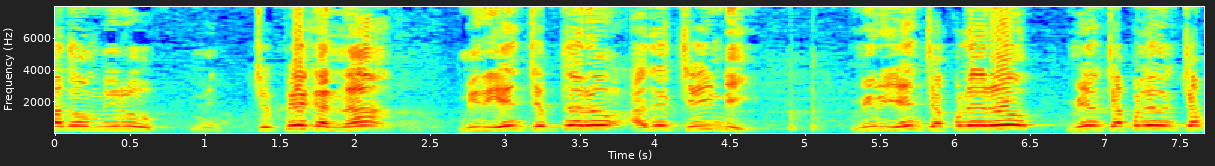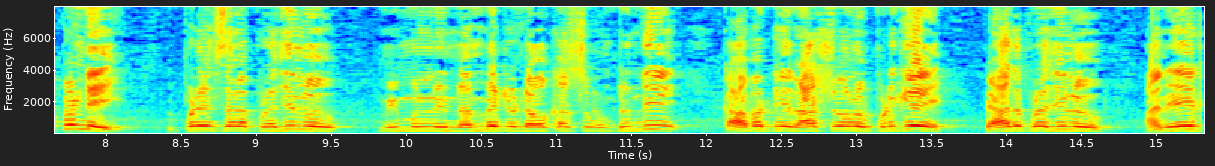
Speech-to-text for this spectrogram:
పదం మీరు చెప్పే కన్నా మీరు ఏం చెప్తారో అదే చేయండి. మీరు ఏం చెప్పలేరో మేము చెప్పలేమని చెప్పండి. ఇప్పుడైనా సరే ప్రజలు మిమ్మల్ని నమ్మేటువంటి అవకాశం ఉంటుంది. కాబట్టి రాష్ట్రంలో ఇప్పటికే పేద ప్రజలు అనేక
